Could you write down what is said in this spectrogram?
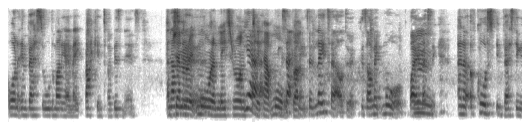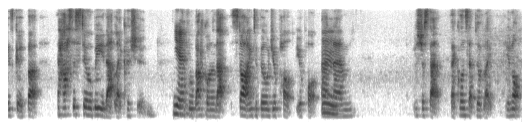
I want to invest all the money I make back into my business, that's generate good. more and later on Yeah, take out more Exactly. but So later I'll do it because I'll make more by Mm. investing. And uh, of course, investing is good, but there has to still be that like cushion yeah. fall back on and that starting to build your pot your pot. And Mm. um it was just that that concept of like you're not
